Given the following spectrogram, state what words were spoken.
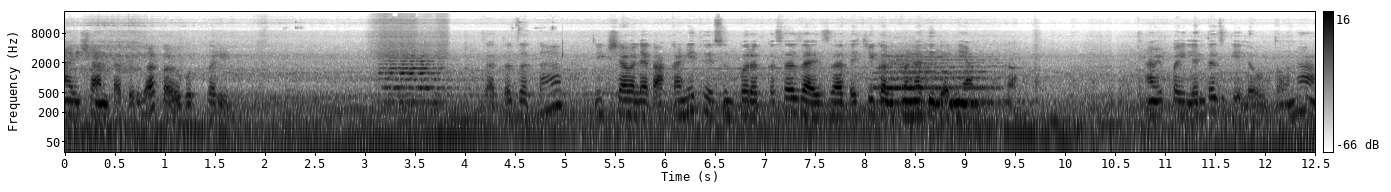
आई शांतादुर्गा कळगुटकरी जाता जाता रिक्षावाल्या काकांनी थैसून परत कसं जायचं त्याची कल्पना दिल्यानी आमकां आम्ही पहिल्यांदाच गेलो होतो ना.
